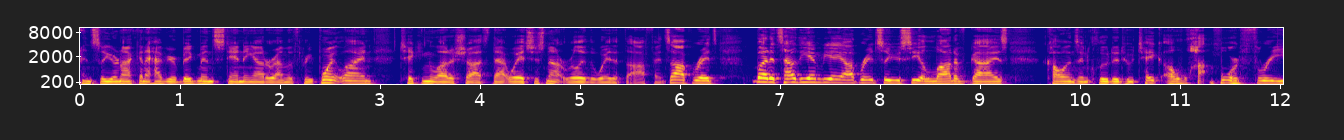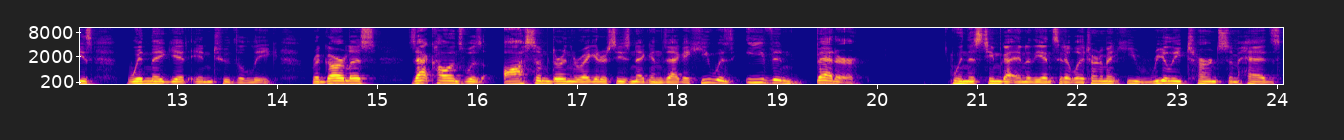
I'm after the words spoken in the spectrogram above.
And so you're not going to have your big men standing out around the three point line, taking a lot of shots that way. It's just not really the way that the offense operates, but it's how the NBA operates. So you see a lot of guys, Collins included, who take a lot more threes when they get into the league. Regardless, Zach Collins was awesome during the regular season at Gonzaga. He was even better when this team got into the NCAA tournament, he really turned some heads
